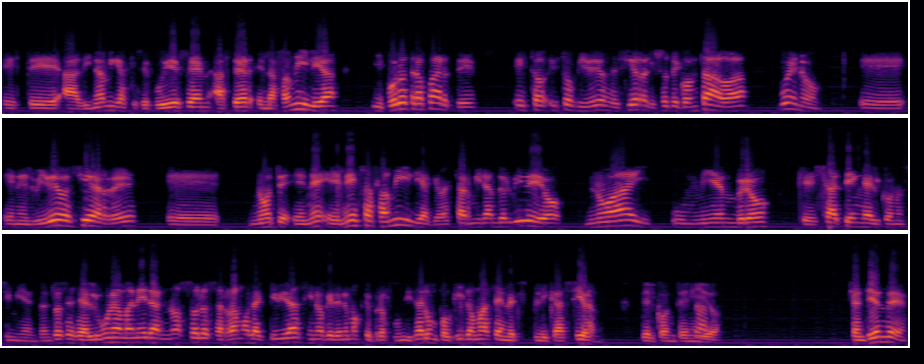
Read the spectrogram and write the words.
este, a dinámicas que se pudiesen hacer en la familia. Y por otra parte, estos videos de cierre que yo te contaba, bueno, eh, en el video de cierre, eh, no te, en, en esa familia que va a estar mirando el video, no hay un miembro que ya tenga el conocimiento. Entonces, de alguna manera, no solo cerramos la actividad, sino que tenemos que profundizar un poquito más en la explicación del contenido. ¿Se entiende?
